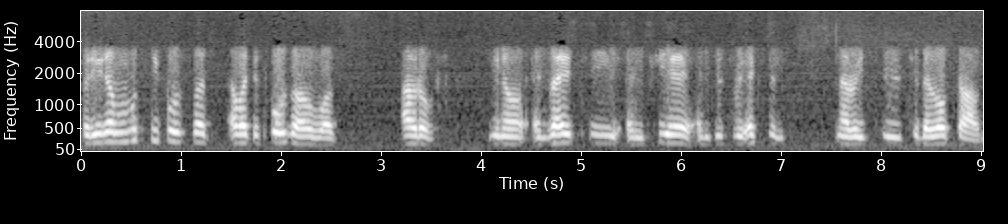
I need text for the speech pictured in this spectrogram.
But you know, most people thought our disposal was out of, you know, anxiety and fear and just reactionary to, to the lockdown.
